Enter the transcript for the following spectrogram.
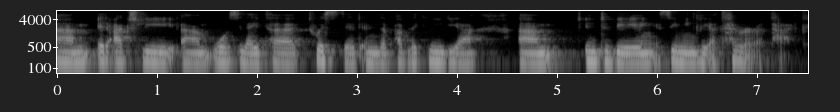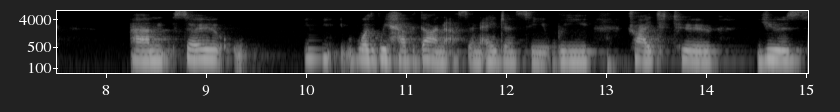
um, it actually um, was later twisted in the public media um, into being seemingly a terror attack. so what we have done as an agency, we tried to use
